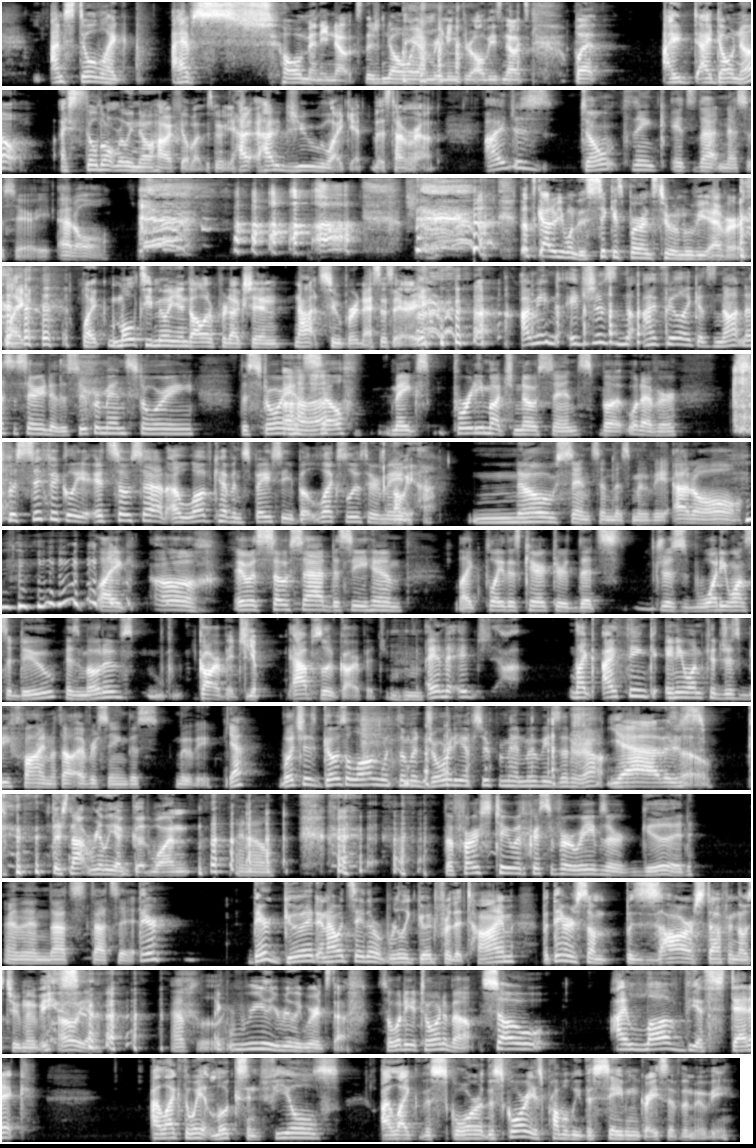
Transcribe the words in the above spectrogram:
I'm still like, I have so many notes. There's no way I'm reading through all these notes, but I, I don't know. I still don't really know how I feel about this movie. How, how did you like it this time around? I just don't think it's that necessary at all. That's got to be one of the sickest burns to a movie ever. Like, like multi-million dollar production, not super necessary. I mean, it's just, I feel like it's not necessary to the Superman story. The story Uh-huh. itself makes pretty much no sense, but whatever. Specifically, it's so sad. I love Kevin Spacey, but Lex Luthor made oh yeah, no sense in this movie at all. like, ugh. It was so sad to see him like play this character that's just what he wants to do, his motives, garbage. Yep. Absolute garbage. Mm-hmm. And it like I think anyone could just be fine without ever seeing this movie. yeah, Which is goes along with the majority of Superman movies that are out. yeah. There's So there's not really a good one. I know. the first two with Christopher Reeves are good, and then that's that's it. they're they're good, and I would say they're really good for the time. But there's some bizarre stuff in those two movies. Oh yeah, absolutely. Like really, really weird stuff. so what are you torn about? So I love the aesthetic. I like the way it looks and feels. I like the score. The score is probably the saving grace of the movie.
